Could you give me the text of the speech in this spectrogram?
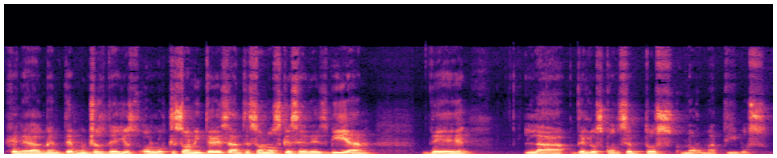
generalmente muchos de ellos o los que son interesantes son los que se desvían de, la, de los conceptos normativos.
